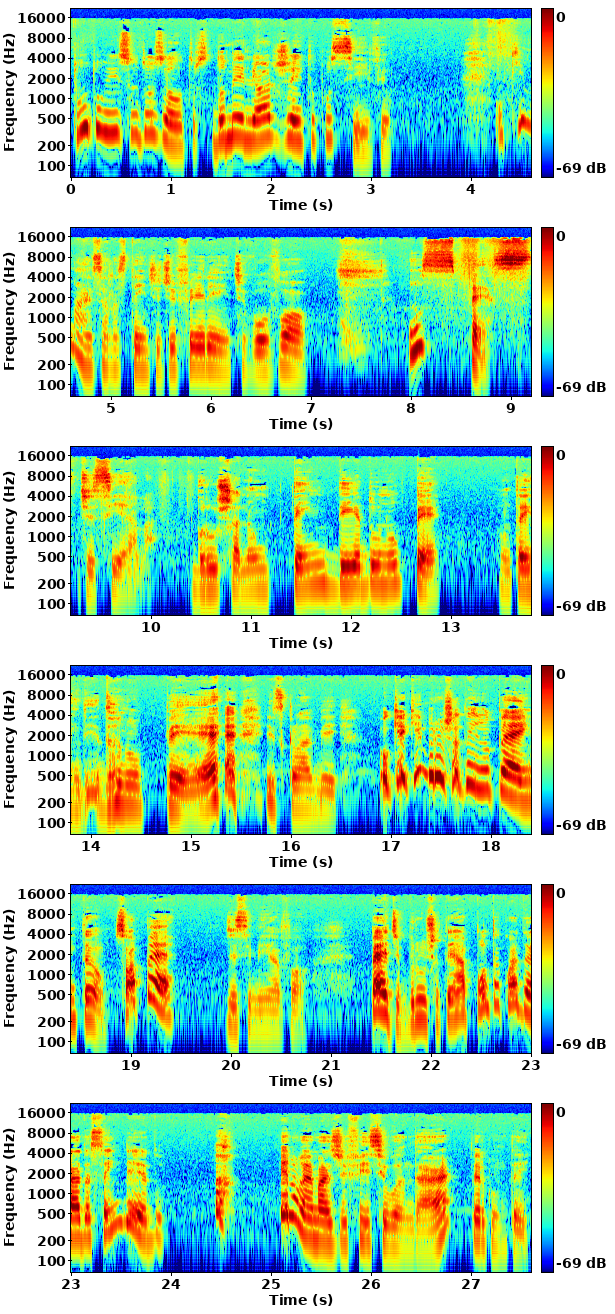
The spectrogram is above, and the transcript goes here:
tudo isso dos outros do melhor jeito possível. O que mais elas têm de diferente, vovó? Os pés, disse ela. Bruxa não tem dedo no pé. Não tem dedo no pé? exclamei. O que que bruxa tem no pé, então? Só pé, disse minha avó. Pé de bruxa tem a ponta quadrada sem dedo. Ah, e não é mais difícil andar? perguntei.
